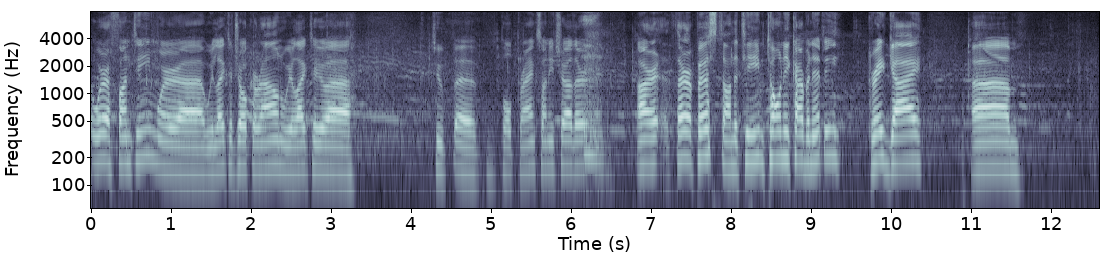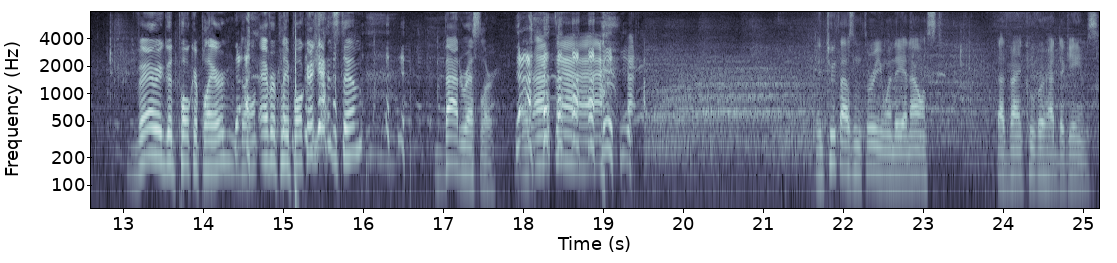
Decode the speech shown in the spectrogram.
we're a fun team. Where uh, we like to joke around. We like to uh, to uh, pull pranks on each other. Our therapist on the team, Tony Carbonetti, great guy. Um, very good poker player. Don't ever play poker against him. Bad wrestler. In 2003, when they announced that Vancouver had the games,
